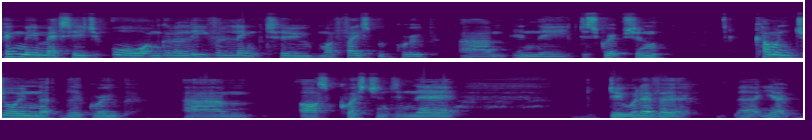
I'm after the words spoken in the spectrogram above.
Ping me a message, or I'm going to leave a link to my Facebook group um, in the description. Come and join the group, um, ask questions in there, do whatever, uh, you know,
